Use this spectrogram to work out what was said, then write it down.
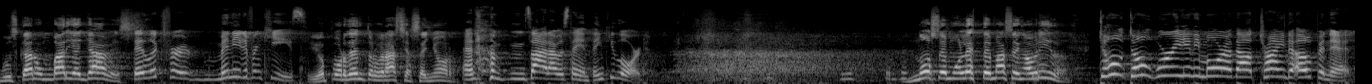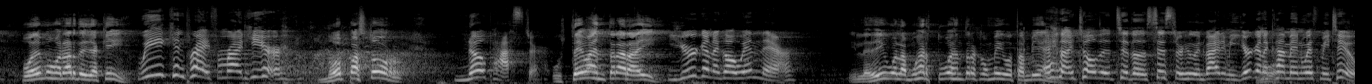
Buscaron varias llaves. They looked for many different keys. Y yo por dentro, gracias Señor. And inside I was saying, Thank you, Lord. No se moleste más en abrir. Don't, don't worry anymore about trying to open it. Podemos orar desde aquí. We can pray from right here. No, pastor. No, Pastor. Usted va a entrar ahí. You're going to go in there. Y le digo a la mujer, tú vas a entrar conmigo también. And I told it to the sister who invited me, You're going to come in with me too.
